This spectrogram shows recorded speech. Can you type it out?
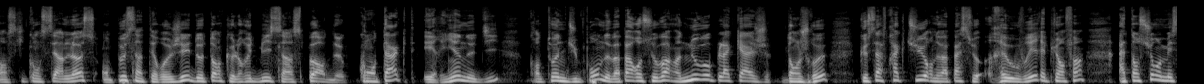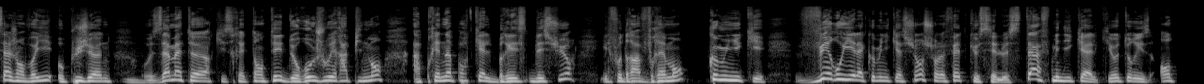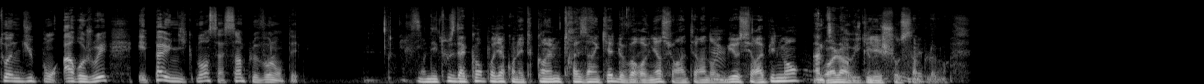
En ce qui concerne l'os, on peut s'interroger, d'autant que le rugby, c'est un sport de contact et rien ne dit qu'Antoine Dupont ne va pas recevoir un nouveau plaquage dangereux, que sa fracture ne va pas se réouvrir. Et puis enfin, attention au message envoyé aux plus jeunes, mmh. aux amateurs qui seraient tentés de rejouer rapidement après n'importe quelle blessure. Il faudra vraiment communiquer, verrouiller la communication sur le fait que c'est le staff médical qui autorise Antoine Dupont à rejouer et pas uniquement sa simple volonté. On est tous d'accord pour dire qu'on est quand même très inquiet de le voir revenir sur un terrain de rugby aussi rapidement. Un voilà, oui, les choses simplement.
